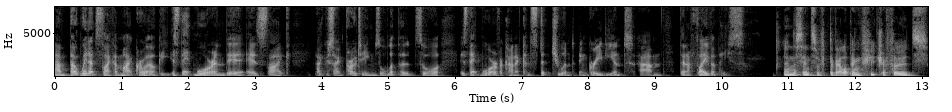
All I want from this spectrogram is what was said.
Um, but when it's like a microalgae, is that more in there as like, like you're saying, proteins or lipids, or is that more of a kind of constituent ingredient um, than a flavor piece? In the sense of developing future foods,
